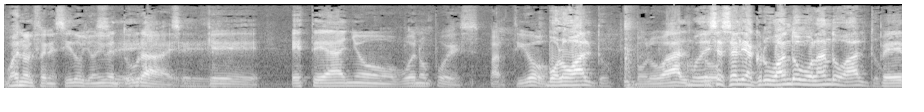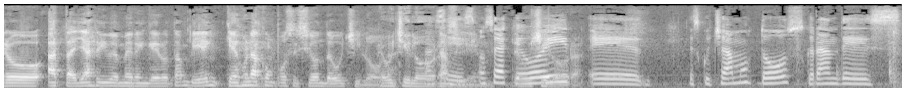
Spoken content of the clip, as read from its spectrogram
bueno, el fenecido Johnny Sí, Ventura, eh, sí. que este año, bueno, pues partió, Voló alto. voló alto. Como dice Celia Cruz, ando volando alto. pero hasta allá arriba el merenguero también, que es una composición de Uchilora. De Uchi Lora. Así es. O sea que hoy Uchilora. eh, escuchamos dos grandes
